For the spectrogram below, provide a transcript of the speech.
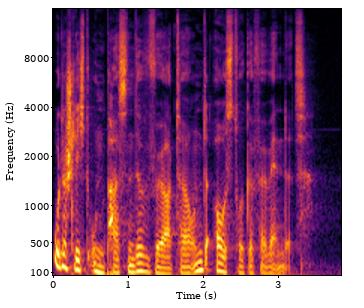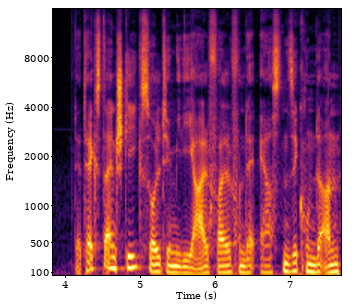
oder schlicht unpassende Wörter und Ausdrücke verwendet. Der Texteinstieg sollte im Idealfall von der ersten Sekunde an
